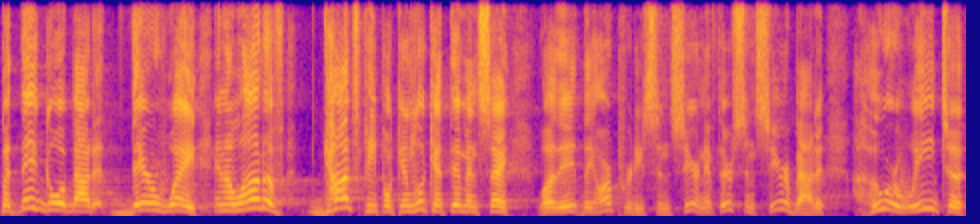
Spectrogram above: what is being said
but they go about it their way. And a lot of God's people can look at them and say, well, they, they are pretty sincere. And if they're sincere about it, who are we to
